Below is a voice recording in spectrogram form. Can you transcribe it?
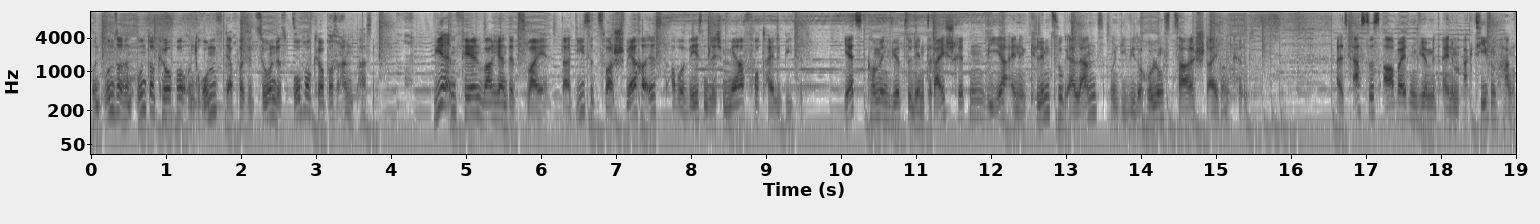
und unseren Unterkörper und Rumpf der Position des Oberkörpers anpassen. Wir empfehlen Variante 2, da diese zwar schwerer ist, aber wesentlich mehr Vorteile bietet. Jetzt kommen wir zu den drei Schritten, wie ihr einen Klimmzug erlernt und die Wiederholungszahl steigern könnt. Als erstes arbeiten wir mit einem aktiven Hang.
